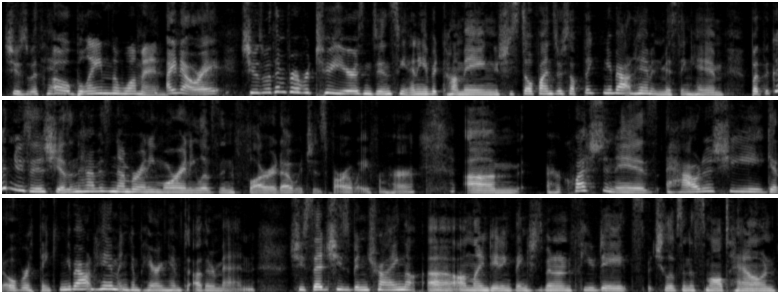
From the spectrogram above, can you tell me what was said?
She was with him. Oh, blame the woman. I know, right? She was with him for over two years and didn't see any of it coming. She still finds herself thinking about him and missing him. But the good news is she doesn't have his number anymore and he lives in Florida, which is far away from her. Um, her question is how does she get over thinking about him and comparing him to other men? She said she's been trying the uh, online dating thing. She's been on a few dates, but she lives in a small town.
